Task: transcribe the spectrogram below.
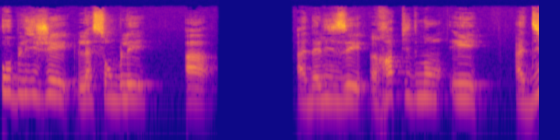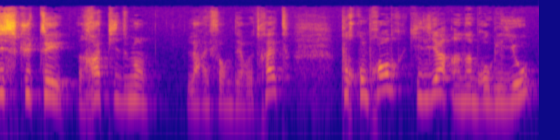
obliger l'Assemblée à analyser rapidement et à discuter rapidement la réforme des retraites, pour comprendre qu'il y a un imbroglio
